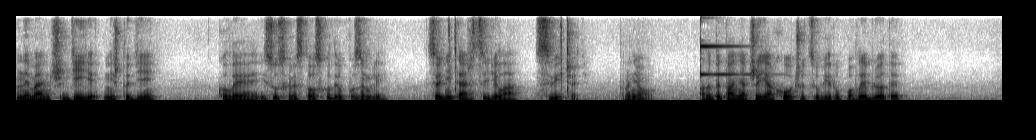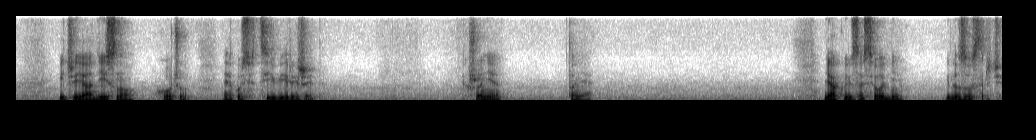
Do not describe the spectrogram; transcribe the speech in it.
не менш діє, ніж тоді, коли Ісус Христос ходив по землі. Сьогодні теж ці діла свідчать про нього. Але питання, чи я хочу цю віру поглиблювати, і чи я дійсно хочу якось в цій вірі жити. Якщо ні, то ні. Дякую за сьогодні і до зустрічі.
